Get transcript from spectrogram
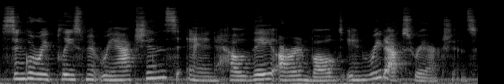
single replacement reactions and how they are involved in redox reactions.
